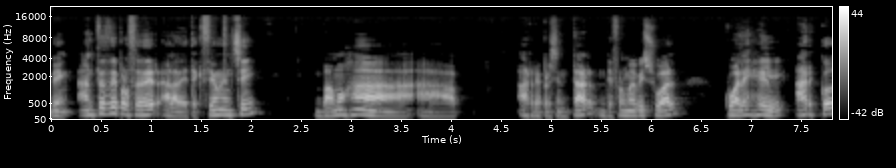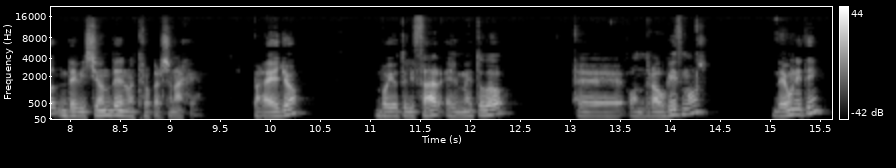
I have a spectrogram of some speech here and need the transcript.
Bien, antes de proceder a la detección en sí, vamos a, representar de forma visual cuál es el arco de visión de nuestro personaje. Para ello, voy a utilizar el método eh, de Unity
